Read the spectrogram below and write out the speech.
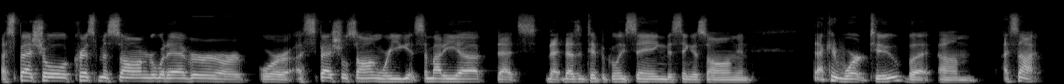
a special Christmas song or whatever, or or a special song where you get somebody up that's that doesn't typically sing to sing a song, and that could work too. But um, it's not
